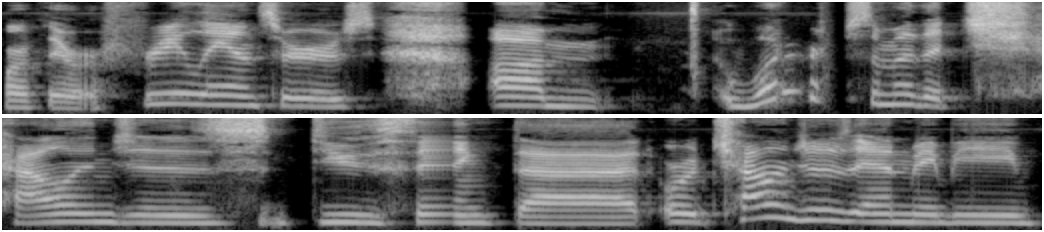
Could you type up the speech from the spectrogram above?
or if they were freelancers. Um, what are some of the challenges do you think that, or challenges and maybe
